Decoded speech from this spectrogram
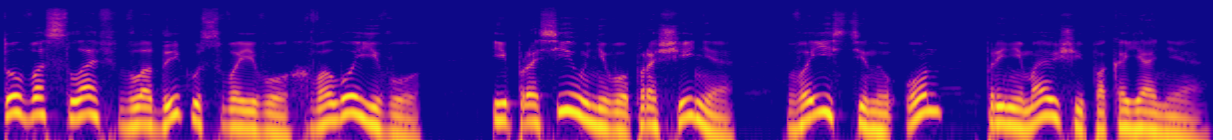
то восславь владыку своего, хвалой его, и проси у него прощения, воистину он принимающий покаяние.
